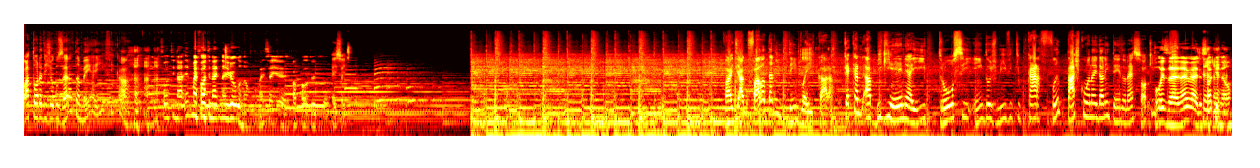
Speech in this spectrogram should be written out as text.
Aí. 4 horas de jogo zero também, aí fica. Fortnite, mas Fortnite não é jogo não. Mas isso aí é papo pra outro episódio. É isso aí. Vai, Thiago, fala da Nintendo aí, cara. O que é que a Big N aí trouxe em 2021? Cara, fantástico ano aí da Nintendo, né? Só que. Pois é, né, velho? Só que não.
